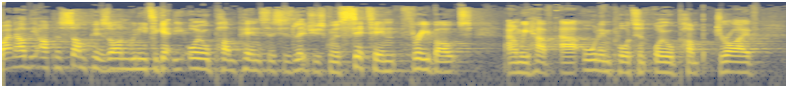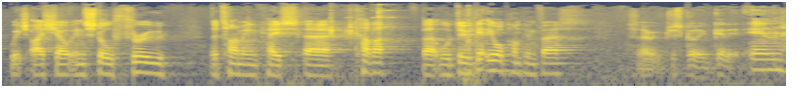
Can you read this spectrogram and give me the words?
Right now the upper sump is on, we need to get the oil pump in. So this is literally just gonna sit in three bolts and we have our all important oil pump drive, which I shall install through the timing case uh, cover. But we'll do, get the oil pump in first. So we've just gotta get it in,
